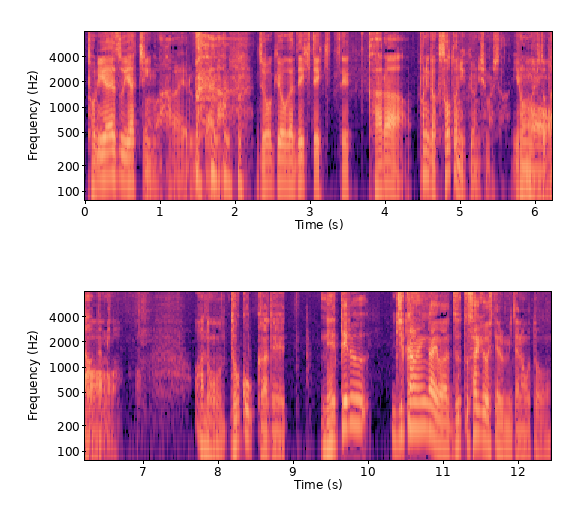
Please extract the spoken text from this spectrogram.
とりあえず家賃は払えるみたいな 状況ができてきてから、とにかく外に行くようにしました。いろんな人と会うために。あの、どこかで寝てる時間以外はずっと作業してるみたいなことを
